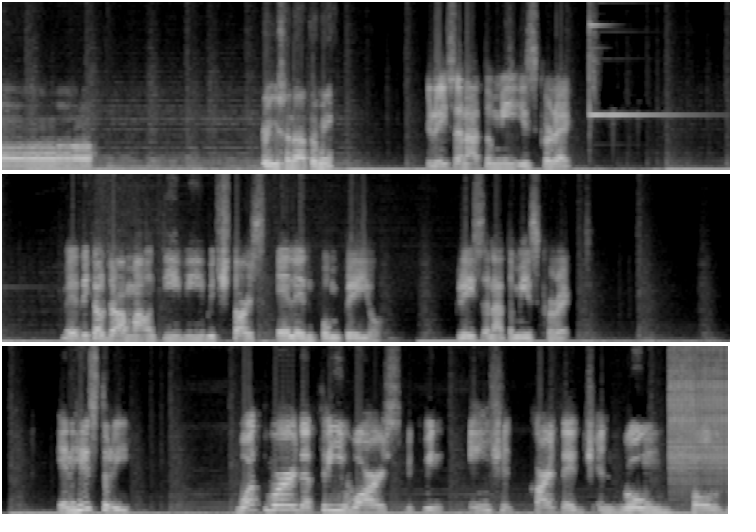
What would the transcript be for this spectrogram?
Uh, Grey's Anatomy. Grey's Anatomy is correct. Medical drama on TV which stars Ellen Pompeo. Grey's Anatomy is correct. In history, what were the three wars between ancient Carthage and Rome called?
